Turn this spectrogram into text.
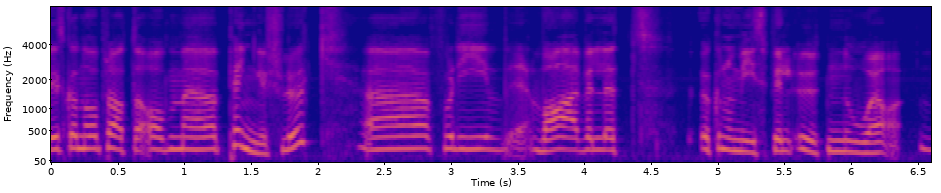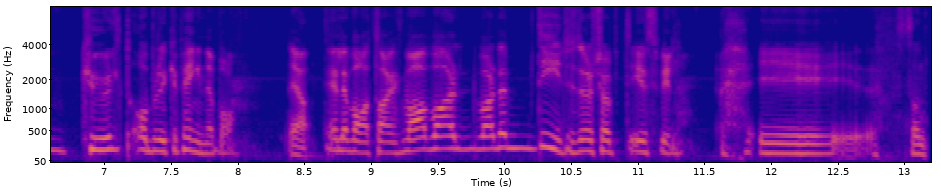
Vi skal nå prate om eh, pengesluk, eh, fordi hva er vel et økonomispill uten noe kult å bruke pengene på? Ja. Eller hva? Hva, er det dyreste du har kjøpt i et spill? I, sånn,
